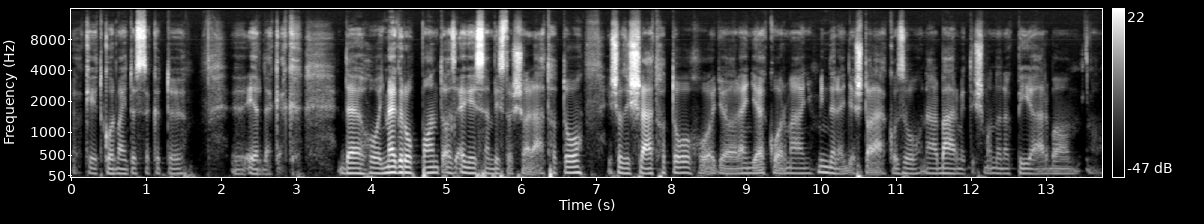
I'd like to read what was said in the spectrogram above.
a két kormányt összekötő érdekek. De hogy megroppant, az egészen biztosan látható, és az is látható, hogy a lengyel kormány minden egyes találkozónál bármit is mondanak PR-ban, a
